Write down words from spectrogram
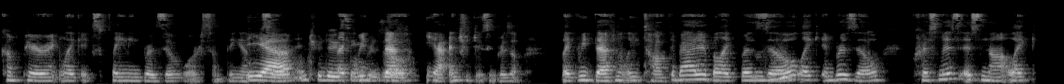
comparing like explaining Brazil or something episode, Yeah. like Introducing def Brazil. yeah, introducing Brazil. Like we definitely talked about it, but like Mm-hmm. Brazil, like in Brazil, Christmas is not like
